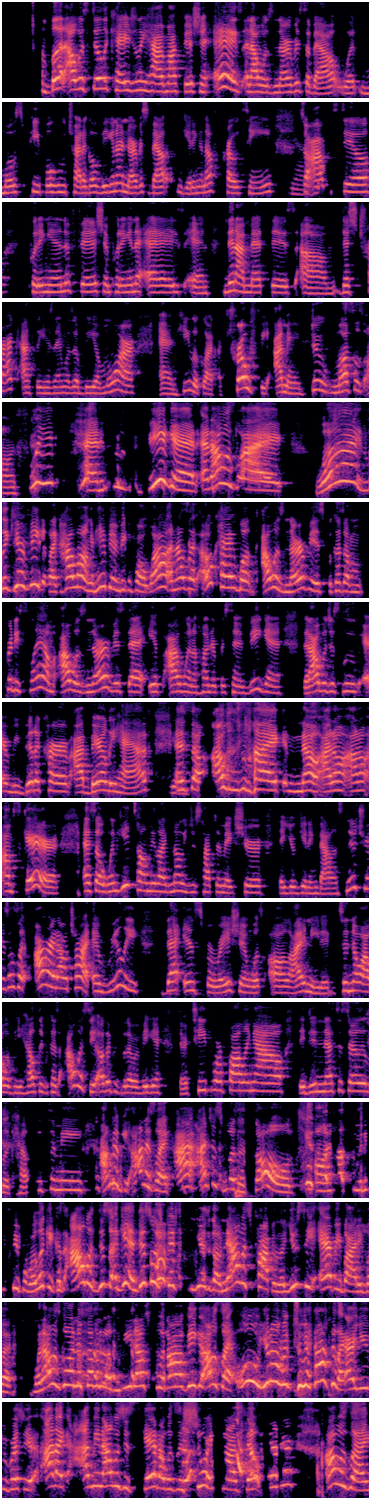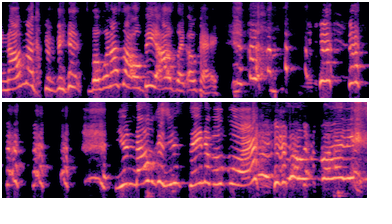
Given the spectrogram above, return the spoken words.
but I would still occasionally have my fish and eggs, and I was nervous about what most people who try to go vegan are nervous about getting enough protein. Yeah. So I was still putting in the fish and putting in the eggs, and then I met this um, this track athlete. His name was Abia Moore, and he looked like a trophy. I mean, dude, muscles on fleek, and he was vegan, and I was like what? Like you're vegan? Like how long? And he had been vegan for a while. And I was like, okay, well, I was nervous because I'm pretty slim. I was nervous that if I went 100% vegan, that I would just lose every bit of curve I barely have. Yeah. And so I was like, no, I don't, I don't, I'm scared. And so when he told me like, no, you just have to make sure that you're getting balanced nutrients, I was like, all right, I'll try. And really that inspiration was all I needed to know I would be healthy because I would see other people that were vegan, their teeth were falling out. They didn't necessarily look healthy to me. I'm gonna be honest, like I, I just wasn't sold on how some of these people were looking because I was this again, this was 15 years ago. Now it's popular. You see everybody, but when I was going to some of those meetups with all vegan, I was like, oh, you don't look too healthy. Like, are you even brushing your I like, I mean, I was just scared. I wasn't sure. You know, I felt better. I was like, no, I'm not convinced. But when I saw OB, I was like, okay. you know because you've seen it before. so funny.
